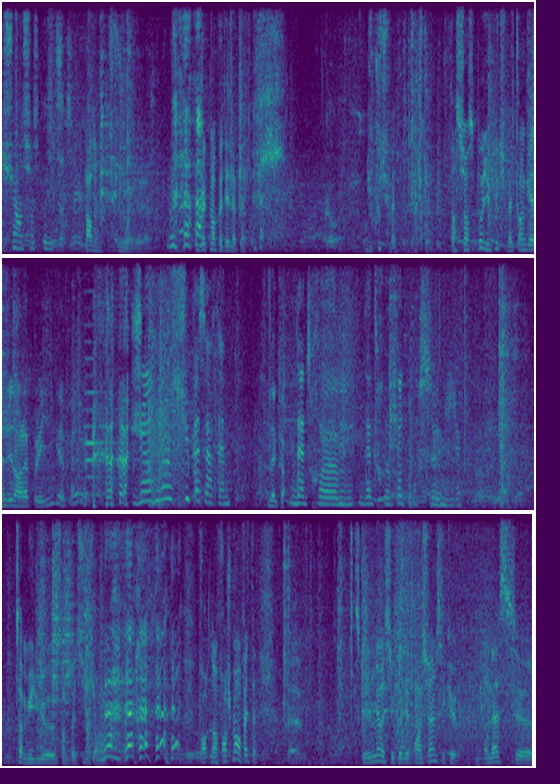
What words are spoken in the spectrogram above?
Je suis en sciences politiques. Pardon, excuse-moi, complètement à côté de la plaque. Du coup, tu vas dans Sciences Po, du coup, tu vas t'engager dans la politique après Je ne suis pas certaine D'accord. d'être euh, d'être faite pour ce milieu. C'est un milieu sympathique. hein. Non, franchement, en fait, euh, ce que j'aime bien aussi au côté Front National, c'est que on a ce,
